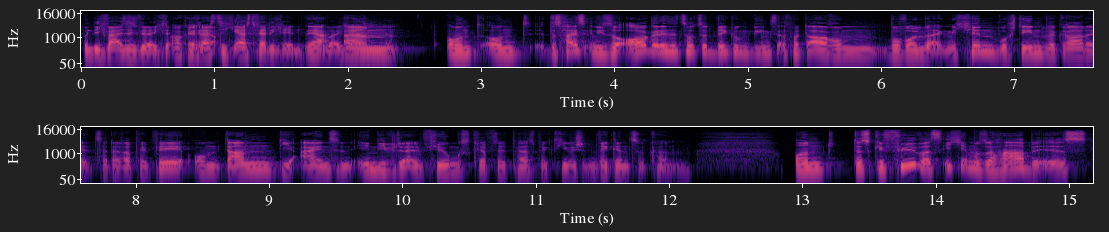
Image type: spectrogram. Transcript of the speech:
Und ich weiß es wieder. Ich, Okay, ich lass ja. dich erst fertig reden. Ja, ähm. Und, und das heißt, in dieser Organisationsentwicklung ging es erstmal darum, wo wollen wir eigentlich hin, wo stehen wir gerade, etc. pp., um dann die einzelnen individuellen Führungskräfte perspektivisch entwickeln zu können. Und das Gefühl, was ich immer so habe, ist,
